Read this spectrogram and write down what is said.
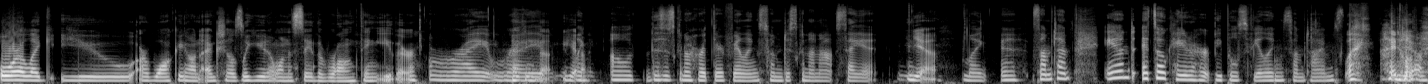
Or like you are walking on eggshells like you don't want to say the wrong thing either Right, right. that- yeah. Like, oh, this is gonna hurt their feelings, so I'm just gonna not say it. yeah Like, eh, sometimes, and it's okay to hurt people's feelings sometimes. Like, I don't, Yeah.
